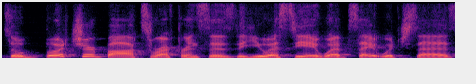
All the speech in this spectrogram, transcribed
So, Butcher Box references the USDA website, which says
